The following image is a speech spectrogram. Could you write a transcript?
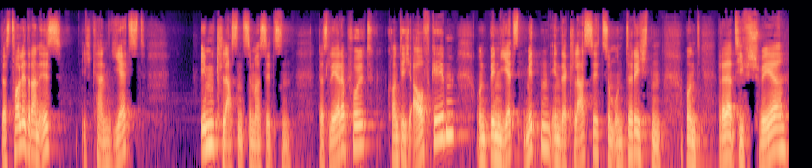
Das Tolle daran ist, ich kann jetzt im Klassenzimmer sitzen. Das Lehrerpult konnte ich aufgeben und bin jetzt mitten in der Klasse zum Unterrichten. Und relativ schwer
